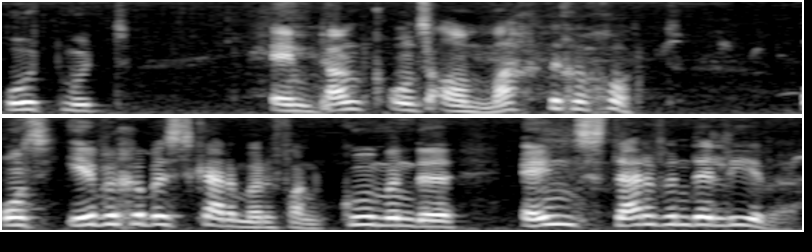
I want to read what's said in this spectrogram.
ootmoed en dank ons almagtige God, ons ewige beskermer van komende en sterwende lewe,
